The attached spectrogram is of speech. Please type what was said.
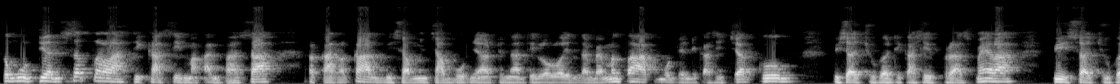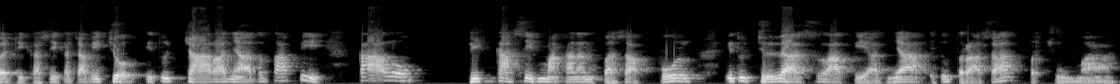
kemudian setelah dikasih makan basah, rekan-rekan bisa mencampurnya dengan diloloin tempe mentah, kemudian dikasih jagung, bisa juga dikasih beras merah, bisa juga dikasih kacang hijau. Itu caranya. Tetapi kalau dikasih makanan basah full, itu jelas latihannya itu terasa percuma.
